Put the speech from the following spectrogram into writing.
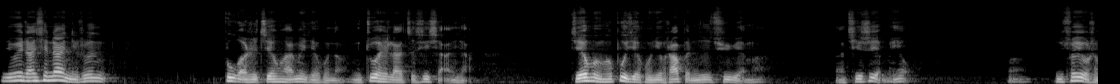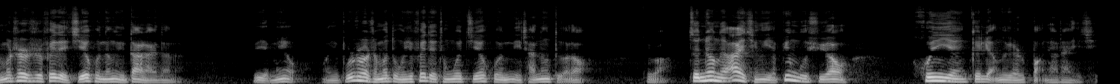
因为咱现在你说。不管是结婚还没结婚呢，你坐下来仔细想一想，结婚和不结婚有啥本质区别吗？啊，其实也没有。啊，你说有什么事儿是非得结婚能给你带来的呢？也没有啊，也不是说什么东西非得通过结婚你才能得到，对吧？真正的爱情也并不需要婚姻给两个人绑架在一起。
